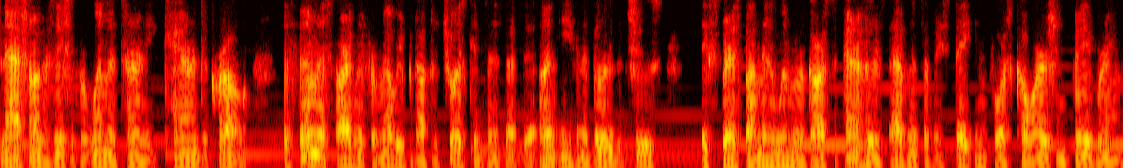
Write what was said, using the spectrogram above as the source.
National Organization for Women attorney Karen DeCrow. The feminist argument for male reproductive choice contends that the uneven ability to choose experienced by men and women in regards to parenthood is evidence of a state enforced coercion favoring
